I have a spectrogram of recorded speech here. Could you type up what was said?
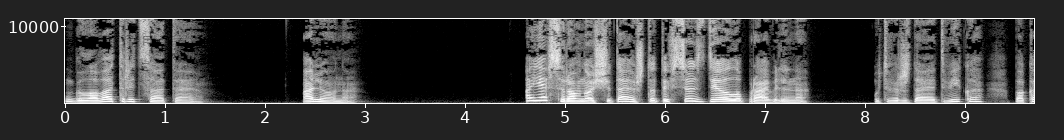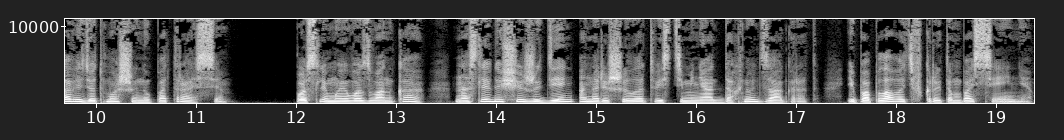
Глава 30. Алена. «А я все равно считаю, что ты все сделала правильно», — утверждает Вика, пока ведет машину по трассе. После моего звонка на следующий же день она решила отвезти меня отдохнуть за город и поплавать в крытом бассейне.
